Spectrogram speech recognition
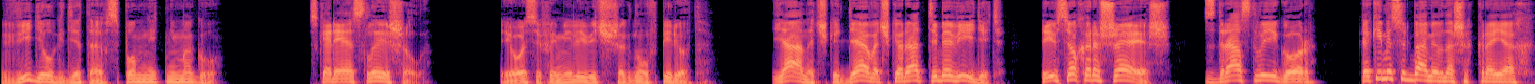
Видел где-то, вспомнить не могу». «Скорее слышал». Иосиф Эмильевич шагнул вперед. «Яночка, девочка, рад тебя видеть. Ты все хорошеешь. Здравствуй, Егор. Какими судьбами в наших краях?»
